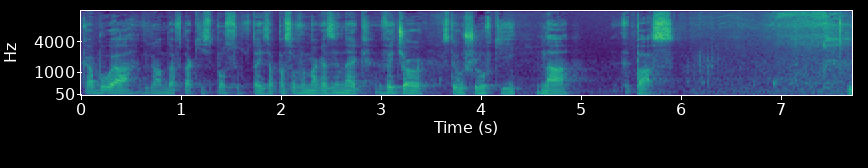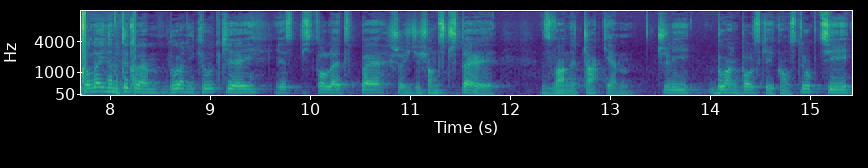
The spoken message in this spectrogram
Kabuła wygląda w taki sposób. Tutaj zapasowy magazynek, wycior z tyłu szlówki na pas. Kolejnym typem broni krótkiej jest pistolet P64, zwany czakiem, czyli broń polskiej konstrukcji,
